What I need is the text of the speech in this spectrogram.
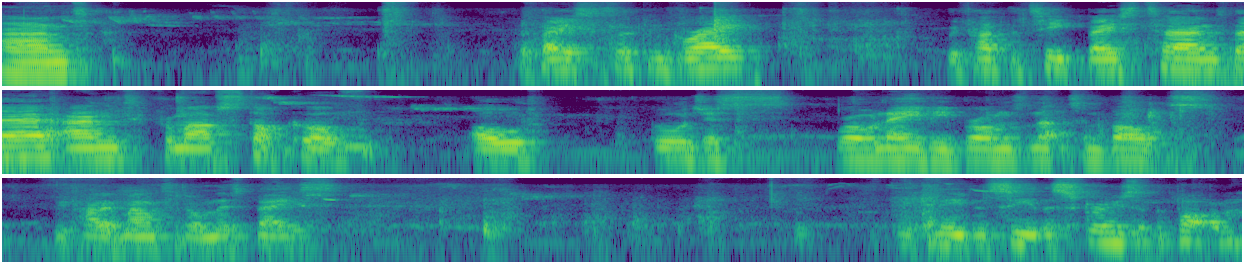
And the base is looking great. We've had the teak base turned there, and from our stock of old, gorgeous Royal Navy bronze nuts and bolts, we've had it mounted on this base. You can even see the screws at the bottom.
